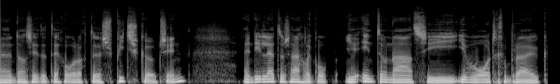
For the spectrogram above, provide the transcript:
uh, dan zit er tegenwoordig de speech coach in. En die let dus eigenlijk op je intonatie, je woordgebruik.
